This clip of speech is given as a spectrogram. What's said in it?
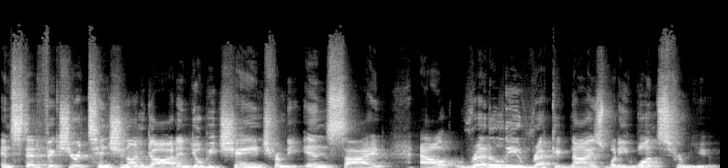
Instead, fix your attention on God and you'll be changed from the inside out. Readily recognize what He wants from you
